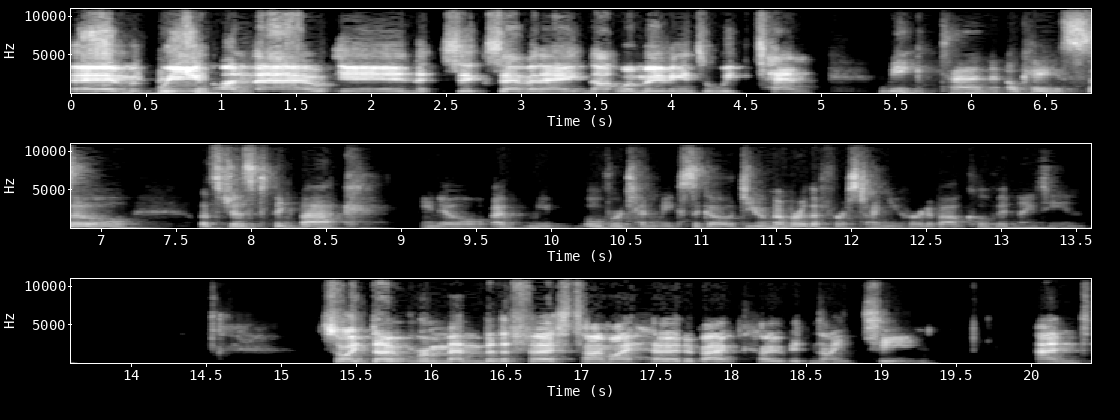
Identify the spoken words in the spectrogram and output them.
um, we are now in six, seven, eight, nine. We're moving into week 10. Week 10. Okay, so let's just think back, you know, I mean, over 10 weeks ago. Do you remember the first time you heard about COVID 19? So I don't remember the first time I heard about COVID 19. And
